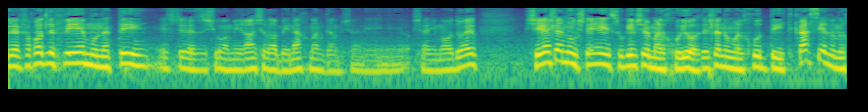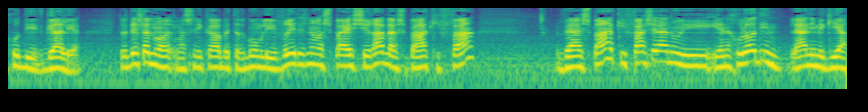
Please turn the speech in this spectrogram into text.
לפחות לפי אמונתי, יש איזושהי אמירה של רבי נחמן גם, שאני, שאני מאוד אוהב, שיש לנו שני סוגים של מלכויות. יש לנו מלכות דאית קסיה ומלכות דאית גליה. זאת אומרת, יש לנו מה שנקרא בתרגום לעברית, יש לנו השפעה ישירה והשפעה עקיפה, וההשפעה העקיפה שלנו היא, אנחנו לא יודעים לאן היא מגיעה.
